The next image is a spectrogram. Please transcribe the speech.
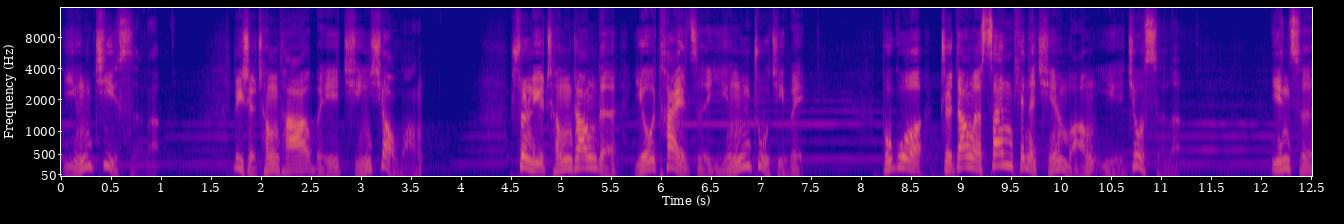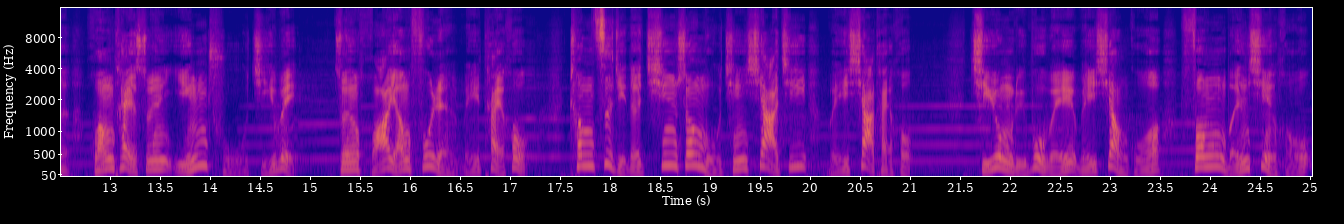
嬴稷死了，历史称他为秦孝王，顺理成章的由太子嬴柱继位。不过只当了三天的秦王也就死了，因此皇太孙嬴楚即位，尊华阳夫人为太后，称自己的亲生母亲夏姬为夏太后。启用吕不韦为相国，封文信侯，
